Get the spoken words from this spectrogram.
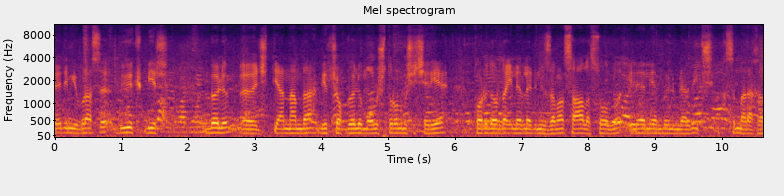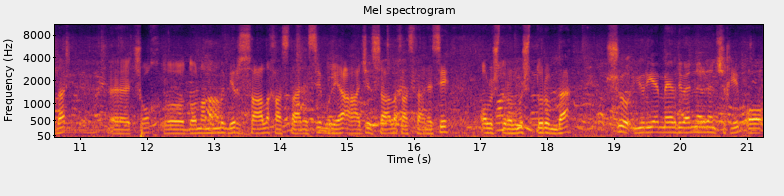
Dediğim gibi burası büyük bir bölüm. Ee, Ciddi anlamda birçok bölüm oluşturulmuş içeriye. Koridorda ilerlediğiniz zaman sağlı sollu ilerleyen bölümlerde iç kısımlara kadar e, çok e, donanımlı bir sağlık hastanesi. Buraya acil sağlık hastanesi oluşturulmuş durumda. Şu yürüyen merdivenlerden çıkayım. O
